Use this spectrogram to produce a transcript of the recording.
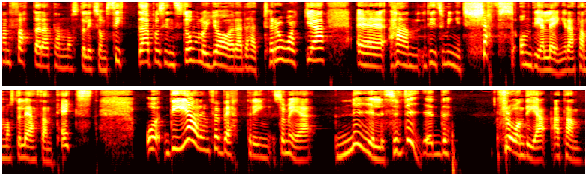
han fattar att han måste liksom sitta på sin stol och göra det här tråkiga. Eh, han, det är som inget tjafs om det längre, att han måste läsa en text. Och det är en förbättring som är milsvid från det att han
